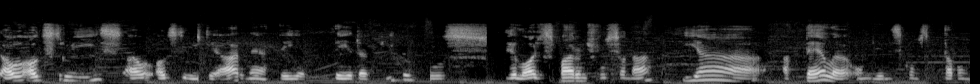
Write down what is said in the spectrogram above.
ao, ao destruir isso, ao, ao destruir o tear, né, a teia, teia da vida, os relógios param de funcionar e a, a tela onde eles estavam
